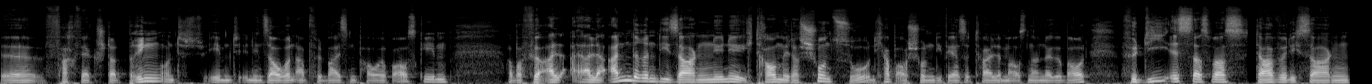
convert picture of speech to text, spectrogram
eine äh, Fachwerkstatt bringen und eben in den sauren Apfel beißen ein paar Euro ausgeben. Aber für all, alle anderen, die sagen, nee, nee, ich traue mir das schon zu und ich habe auch schon diverse Teile mal auseinandergebaut, für die ist das was, da würde ich sagen,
